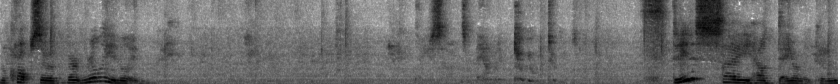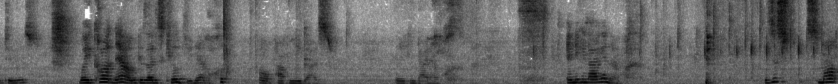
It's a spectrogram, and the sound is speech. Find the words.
The crops are very really annoying. Did he just say how dare I kill you to this? Well, you can't now because I just killed you now. oh, apart from you guys. Well, you can die now. and you can die again now. Is this smart?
